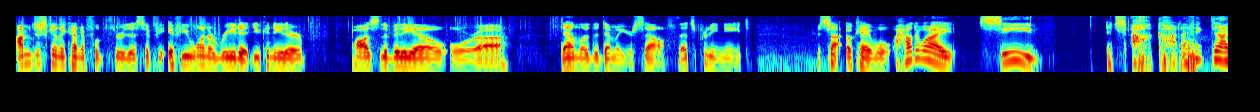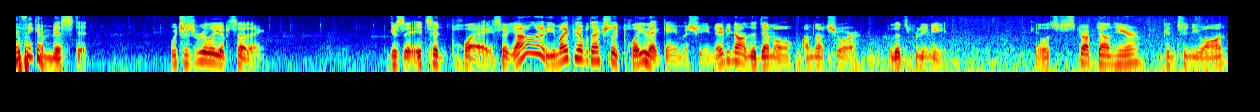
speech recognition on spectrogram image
I'm just going to kind of flip through this. If, if you want to read it, you can either pause the video or uh, download the demo yourself. That's pretty neat. It's not okay. Well, how do I see? It's oh god. I think I think I missed it, which is really upsetting because it said play. So I don't know. You might be able to actually play that game machine. Maybe not in the demo. I'm not sure, but that's pretty neat. Okay, let's just drop down here and continue on.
